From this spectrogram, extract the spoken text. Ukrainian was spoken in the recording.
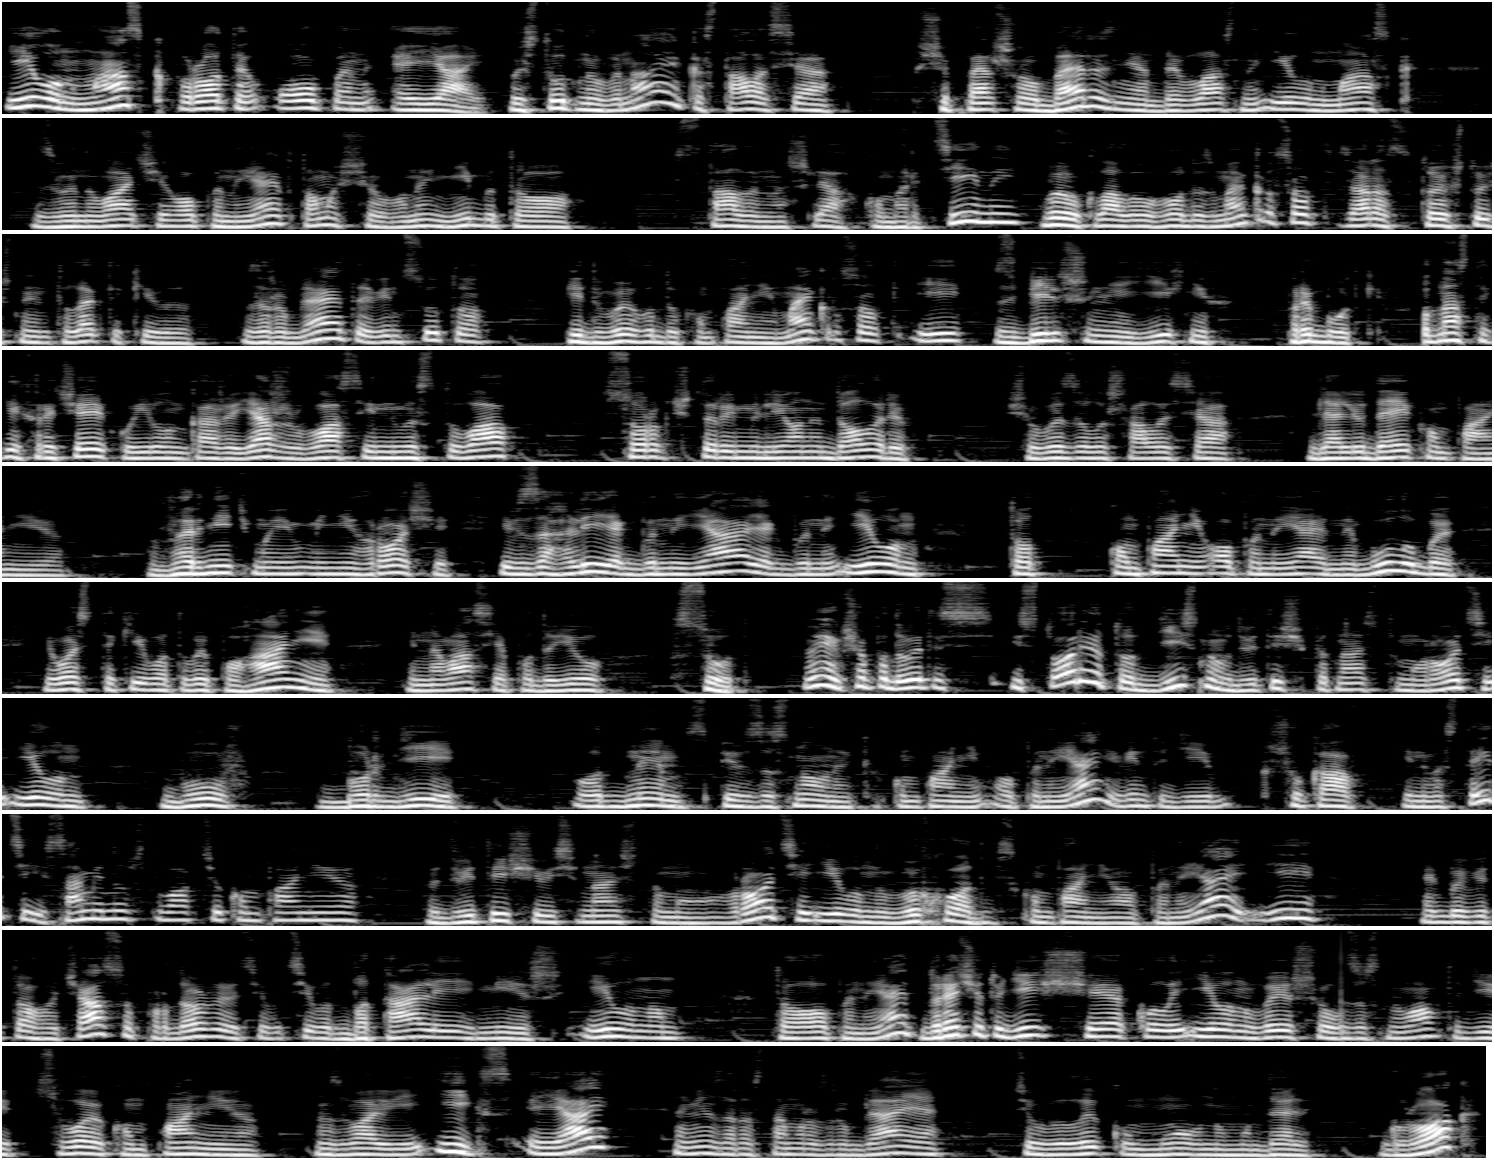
Ілон Маск проти OpenAI. Ось тут новина, яка сталася ще 1 березня, де власне Ілон Маск звинувачує OpenAI в тому, що вони нібито стали на шлях комерційний. Ви уклали угоду з Microsoft, і зараз той штучний інтелект, який ви заробляєте, він суто під вигоду компанії Microsoft і збільшення їхніх прибутків. Одна з таких речей, яку Ілон каже: Я ж в вас інвестував 44 мільйони доларів, що ви залишалися для людей компанією. Верніть мені гроші. І взагалі, якби не я, якби не Ілон, то компанії OpenAI не було би. І ось такі от ви погані, і на вас я подаю в суд. Ну, якщо подивитись історію, то дійсно в 2015 році Ілон був в борді одним з співзасновників компанії OpenAI. Він тоді шукав інвестиції і сам інвестував в цю компанію. В 2018 році Ілон виходив з компанії OpenAI і якби від того часу продовжуються ці от баталії між Ілоном та OpenAI. До речі, тоді ще коли Ілон вийшов, заснував тоді свою компанію, назвав її XAI. Він зараз там розробляє цю велику мовну модель Grok.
